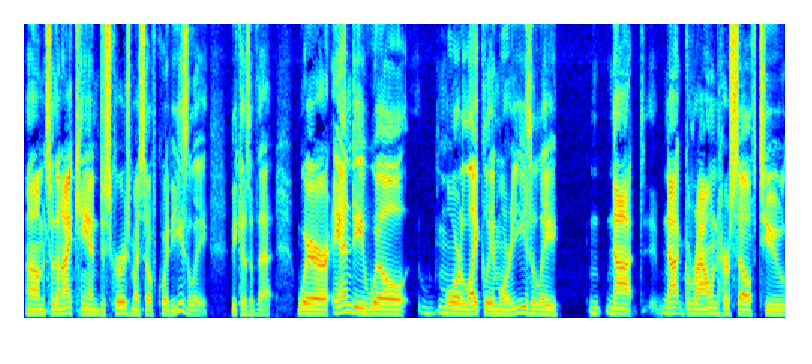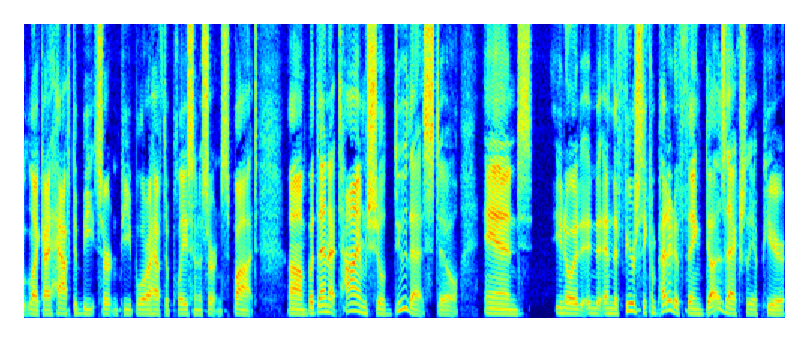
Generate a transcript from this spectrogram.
um, so then i can discourage myself quite easily because of that where andy will more likely and more easily not not ground herself to like I have to beat certain people or I have to place in a certain spot. Um, but then at times she'll do that still, and you know, and, and the fiercely competitive thing does actually appear,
